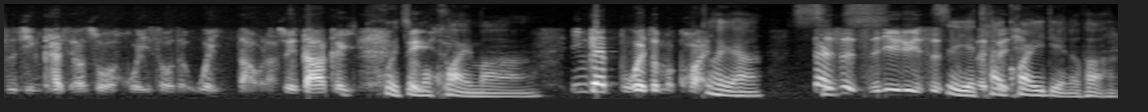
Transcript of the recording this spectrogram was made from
资金开始要做回收的味道了。所以大家可以会这么快吗？应该不会这么快。对呀。但是殖利率是这也太快一点了吧？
